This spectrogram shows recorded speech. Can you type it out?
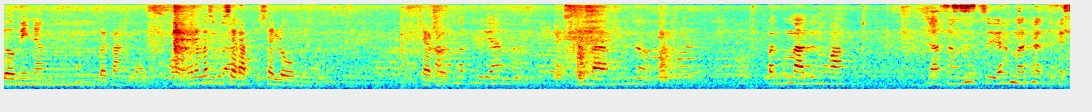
Lomi ng Batangas. Ano mas masarap to sa lomi? Charot. Matsuyama. Diba mo no? Pag gumagano ka, lasang Matsuyama na din.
